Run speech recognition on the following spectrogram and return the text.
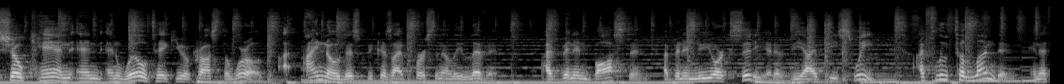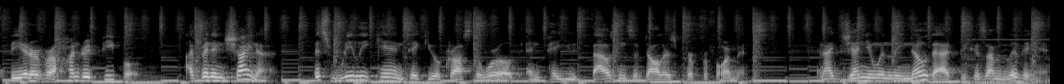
show can and, and will take you across the world. I, I know this because I personally live it. I've been in Boston. I've been in New York City at a VIP suite. I flew to London in a theater of 100 people. I've been in China. This really can take you across the world and pay you thousands of dollars per performance. And I genuinely know that because I'm living it.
